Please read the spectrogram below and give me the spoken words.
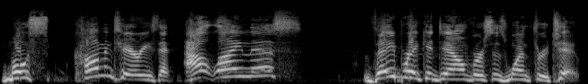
Most commentaries that outline this, they break it down verses 1 through 2.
